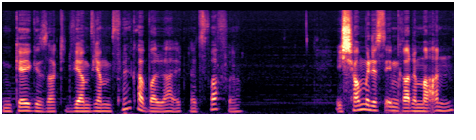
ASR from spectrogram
okay gesagt hat. Wir haben, wir haben einen Völkerball erhalten als Waffe. Ich schaue mir das eben gerade mal an.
